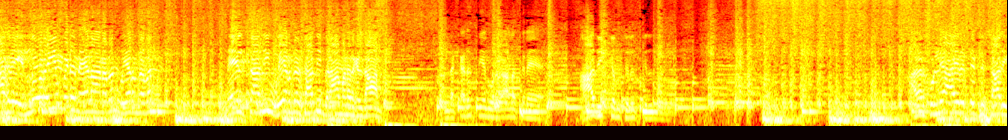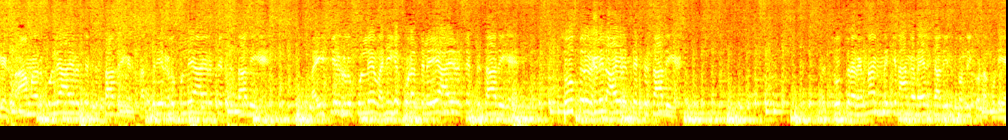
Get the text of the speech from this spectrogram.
ஆகவே எல்லோரையும் விட மேலானவன் உயர்ந்தவன் மேல் சாதி உயர்ந்த சாதி பிராமணர்கள் தான் அந்த கருத்தியல் ஒரு காலத்திலே ஆதிக்கம் செலுத்தியிருந்தது. அதற்குள்ளே ஆயிரத்தி எட்டு சாதிகள் பிராமணருக்குள்ளே ஆயிரத்தி எட்டு சாதிகள் சத்திரியர்களுக்குள்ளே ஆயிரத்தி எட்டு சாதிகள் வைசியர்களுக்குள்ளே வணிக குலத்திலேயே ஆயிரத்தி எட்டு சாதிகள் சூத்திரர்களில் ஆயிரத்தி எட்டு சாதிகள். சூத்திரர்கள் சூத்திரர்கள்னா இன்னைக்கு நாங்க மேல் சாதின்னு சொல்லிக் கொள்ளக்கூடிய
